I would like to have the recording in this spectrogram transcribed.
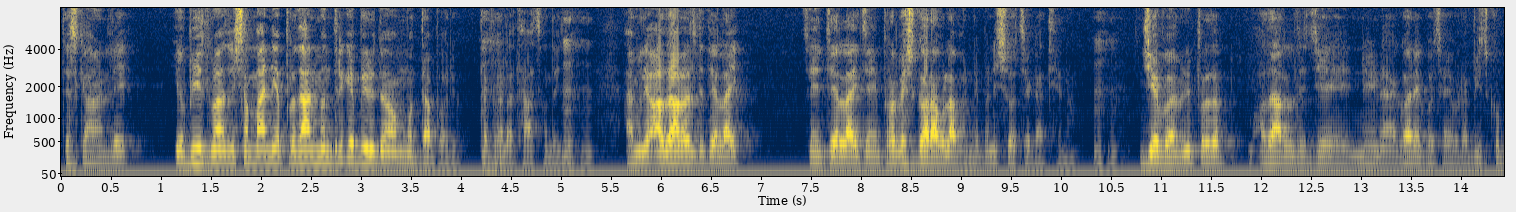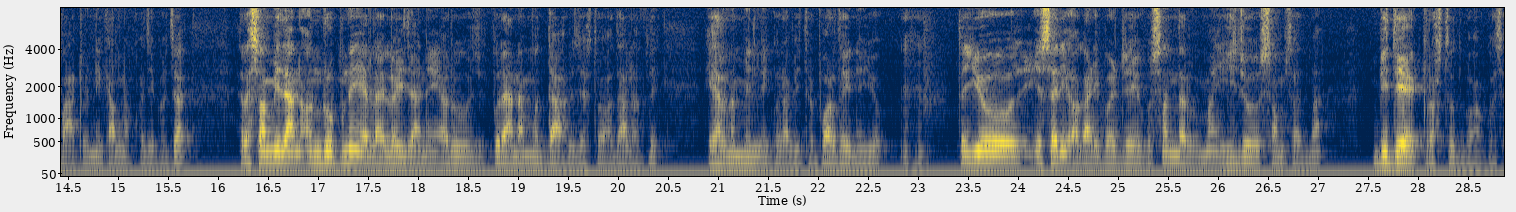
त्यस कारणले यो बिचमा चाहिँ सम्मान्य प्रधानमन्त्रीकै विरुद्धमा मुद्दा पर्यो। तपाईँलाई थाहा छँदैछ। हामीले अदालतले त्यसलाई चाहिँ त्यसलाई चाहिँ प्रवेश गराउला भन्ने पनि सोचेका थिएनौँ। जे भयो भने प्रधा अदालतले जे निर्णय गरेको छ एउटा बिचको बाटो निकाल्न खोजेको छ र संविधान अनुरूप नै यसलाई लैजाने अरू पुराना मुद्दाहरू जस्तो अदालतले हेर्न मिल्ने कुराभित्र पर्दैन यो। त यो यसरी अगाडि बढिरहेको सन्दर्भमा हिजो संसदमा विधेयक प्रस्तुत भएको छ।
